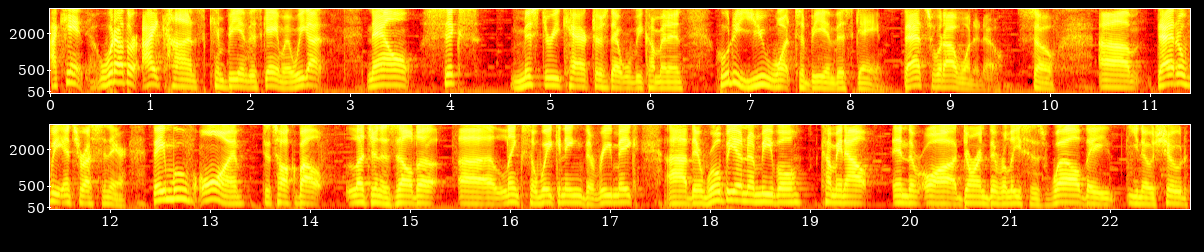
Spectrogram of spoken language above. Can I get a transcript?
I can't. What other icons can be in this game? And we got now six mystery characters that will be coming in. Who do you want to be in this game? That's what I want to know. So um, that'll be interesting there. They move on to talk about Legend of Zelda uh, Link's Awakening, the remake. Uh, there will be an amiibo coming out in the uh, during the release as well. They you know showed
